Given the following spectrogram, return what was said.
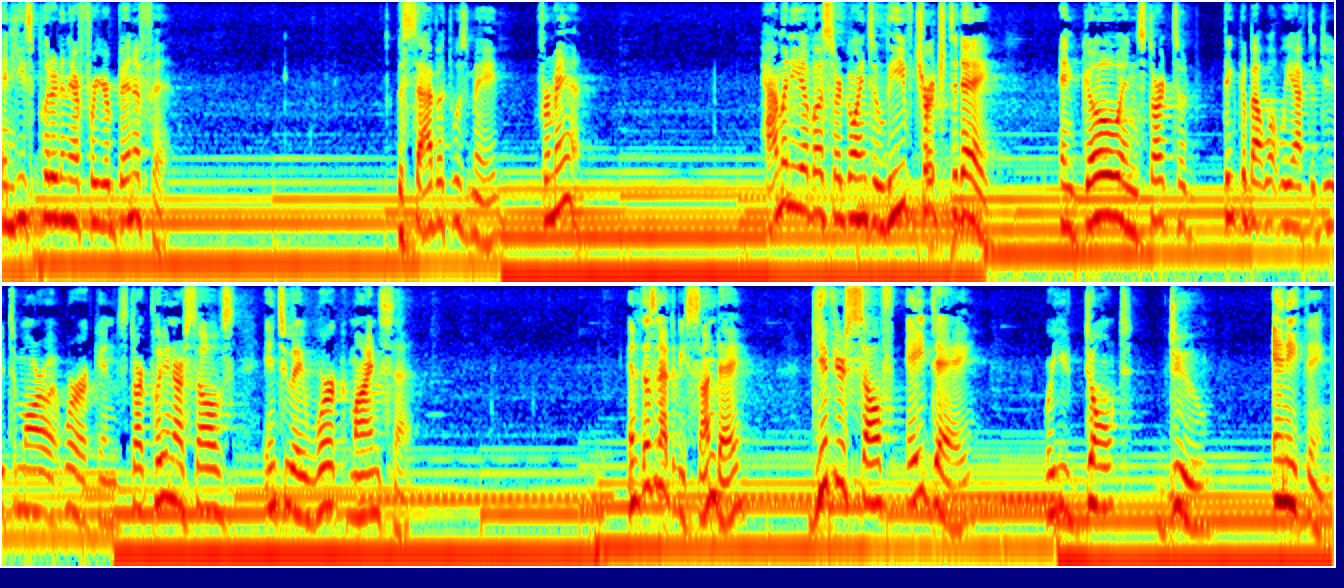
and He's put it in there for your benefit. The Sabbath was made for man. How many of us are going to leave church today and go and start to think about what we have to do tomorrow at work and start putting ourselves into a work mindset? And it doesn't have to be Sunday. Give yourself a day where you don't do anything.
